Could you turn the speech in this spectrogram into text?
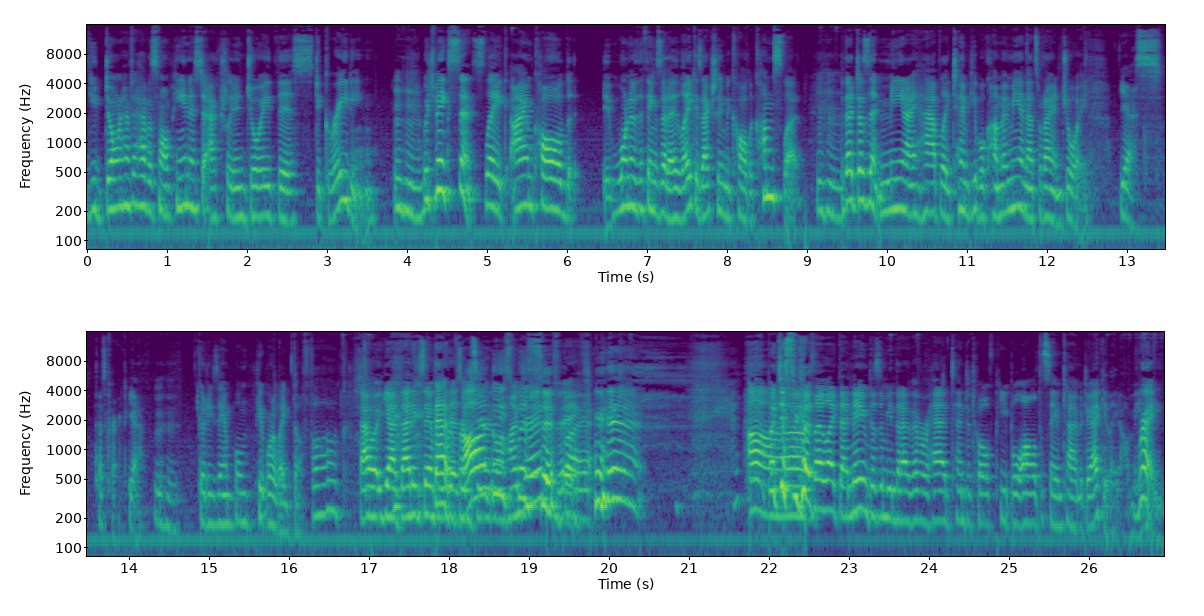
you don't have to have a small penis to actually enjoy this degrading, Mm-hmm. which makes sense. Like I am called. One of the things that I like is actually be called a cum slut, Mm-hmm. but that doesn't mean I have like ten people come at me and that's what I enjoy. yes, that's correct. Yeah. Mm-hmm. Good example. People are like, "The fuck." That, yeah, that example That went is from zero to 100. specific. But, but just because I like that name doesn't mean that I've ever had 10 to 12 people all at the same time ejaculate on me. Right.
